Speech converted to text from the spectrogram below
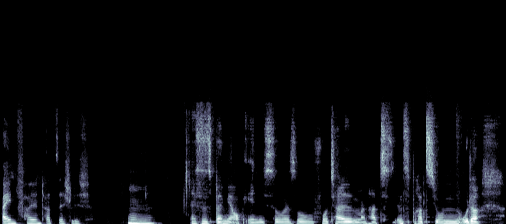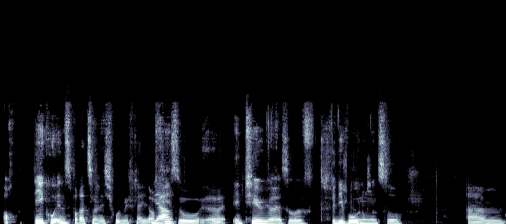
einfallen tatsächlich. Mhm. Es ist bei mir auch ähnlich so. Also Vorteil, man hat Inspirationen oder auch Deko-Inspirationen. Ich hole mir vielleicht auch Ja. viel so äh, Interior, also für die Stimmt. Wohnung und so. Ähm,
